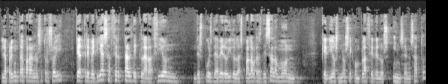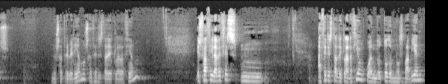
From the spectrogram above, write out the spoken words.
Y la pregunta para nosotros hoy, ¿te atreverías a hacer tal declaración después de haber oído las palabras de Salomón que Dios no se complace de los insensatos? ¿Nos atreveríamos a hacer esta declaración? Es fácil a veces mm, hacer esta declaración cuando todo nos va bien,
